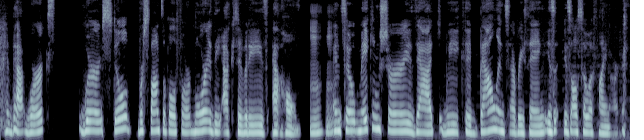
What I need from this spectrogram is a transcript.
that works, we're still responsible for more of the activities at home. Mm-hmm. And so making sure that we could balance everything is, is also a fine art.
